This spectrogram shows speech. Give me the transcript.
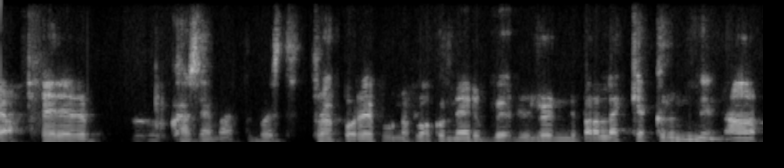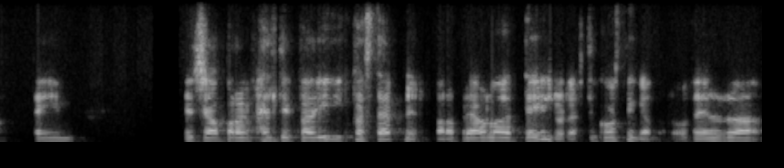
já, þeir eru, hvað segir maður, þú veist, Trump og Republikaflokkurinn eru í rauninni bara að leggja grunninn að þeim, þeir sjá bara held ég hvað í hvað stefnir, bara brjálaða deilur eftir kostningarnar og þeir eru að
